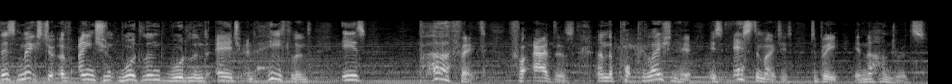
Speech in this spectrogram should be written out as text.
This mixture of ancient woodland, woodland edge, and heathland is perfect for adders, and the population here is estimated to be in the hundreds.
